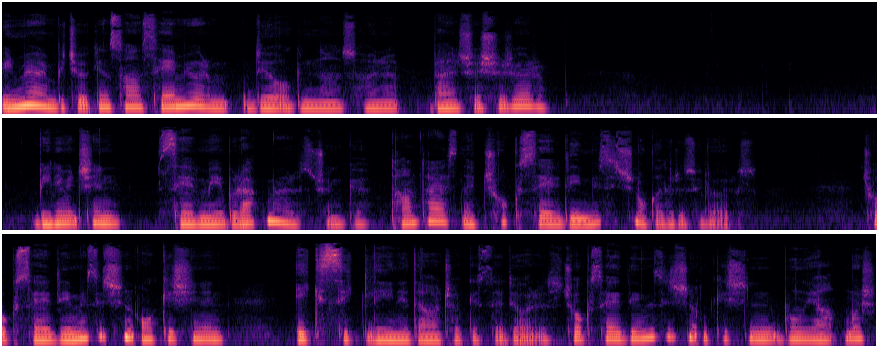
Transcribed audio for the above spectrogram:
Bilmiyorum birçok insan sevmiyorum diyor o günden sonra. Ben şaşırıyorum. Benim için sevmeyi bırakmıyoruz çünkü. Tam tersine çok sevdiğimiz için o kadar üzülüyoruz. Çok sevdiğimiz için o kişinin eksikliğini daha çok hissediyoruz. Çok sevdiğimiz için o kişinin bunu yapmış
